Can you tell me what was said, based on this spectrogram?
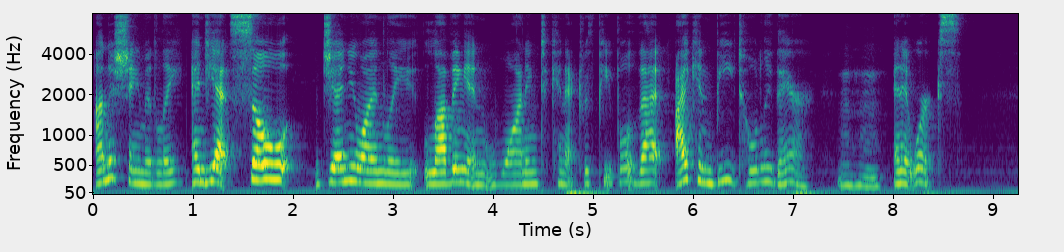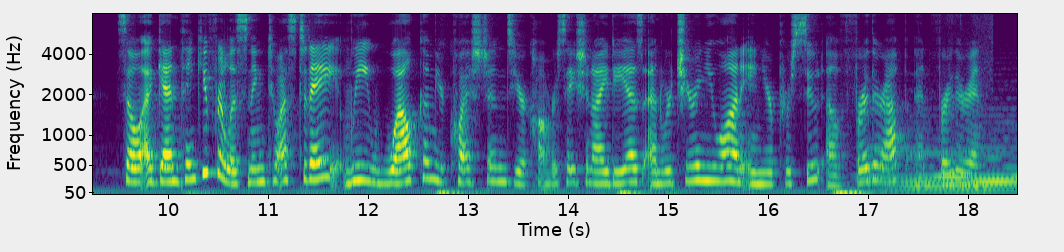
unashamedly, and yet so genuinely loving and wanting to connect with people that I can be totally there. Mm-hmm. And it works. So, again, thank you for listening to us today. We welcome your questions, your conversation ideas, and we're cheering you on in your pursuit of further up and further in.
